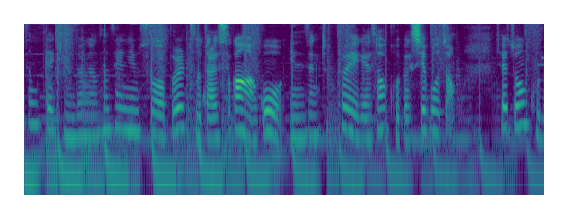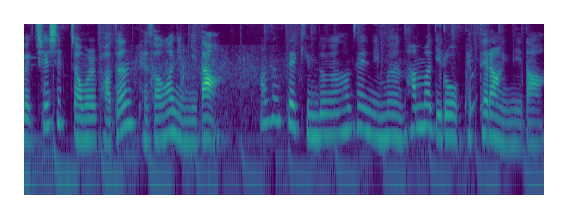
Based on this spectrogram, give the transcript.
한승태 김동현 선생님 수업을 두 달 수강하고 인생 초토익에서 915점, 최종 970점을 받은 배성은입니다. 한승태 김동현 선생님은 한마디로 베테랑입니다.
